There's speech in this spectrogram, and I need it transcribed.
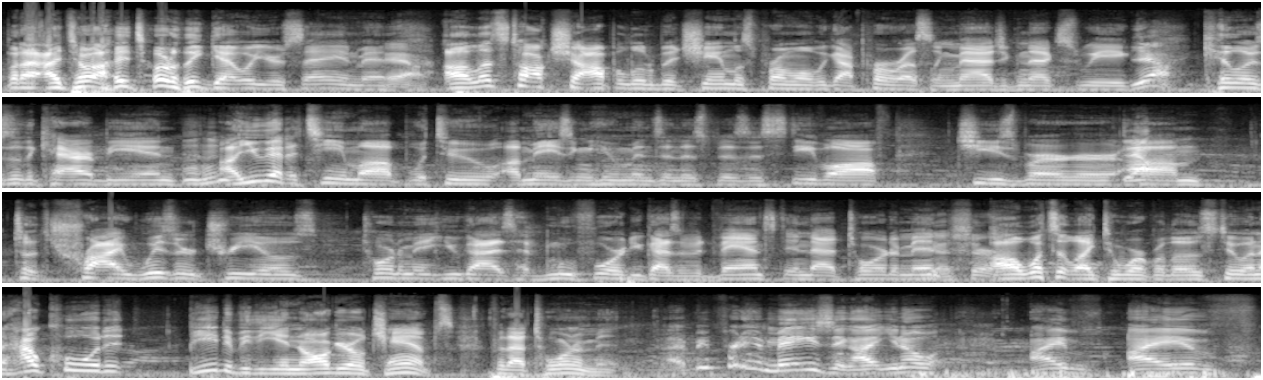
But I, I, to- I totally get what you're saying, man. Yeah. Uh, let's talk shop a little bit. Shameless promo. We got Pro Wrestling Magic next week. Yeah. Mm-hmm. Killers of the Caribbean. Uh, you got to team up with two amazing humans in this business. Steve Off, Cheeseburger. Yep. Um, to try Wizard Trios tournament. You guys have moved forward. You guys have advanced in that tournament. Yes, sir. Uh, what's it like to work with those two? And how cool would it be to be the inaugural champs for that tournament? That'd be pretty amazing. I, you know, I've I have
